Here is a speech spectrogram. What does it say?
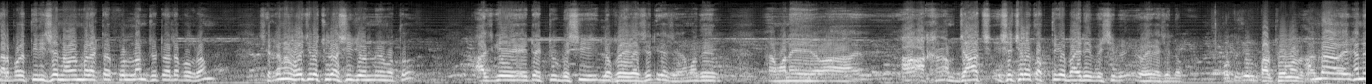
তারপরে তিরিশে নভেম্বর একটা করলাম, ছোটো একটা প্রোগ্রাম সেখানেও হয়েছিল চুরাশি জনের মতো। আজকে এটা একটু বেশি লোক হয়ে গেছে, ঠিক আছে? আমাদের মানে যা এসেছিল তার থেকে বাইরে বেশি হয়ে গেছে লোক। কতজন পারফর্মার আমরা এখানে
